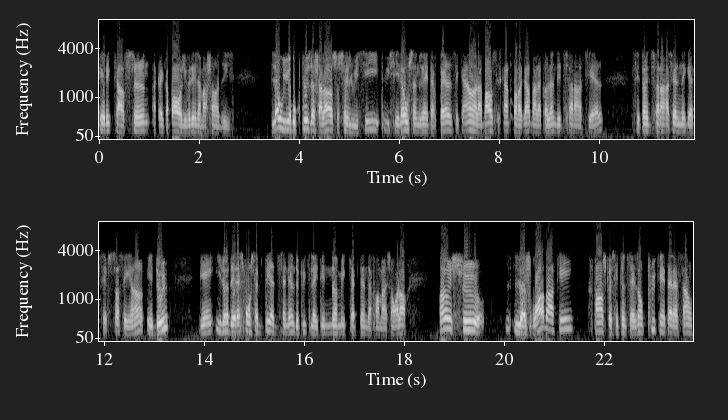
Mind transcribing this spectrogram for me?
Eric Carlson a quelque part livré la marchandise. Là où il y a beaucoup plus de chaleur sur celui-ci, puis c'est là où ça nous interpelle, c'est quand, à la base, c'est quand on regarde dans la colonne des différentiels, c'est un différentiel négatif. Ça, c'est un. Et deux, bien, il a des responsabilités additionnelles depuis qu'il a été nommé capitaine de la formation. Alors, un sur le joueur d'hockey, je pense que c'est une saison plus qu'intéressante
